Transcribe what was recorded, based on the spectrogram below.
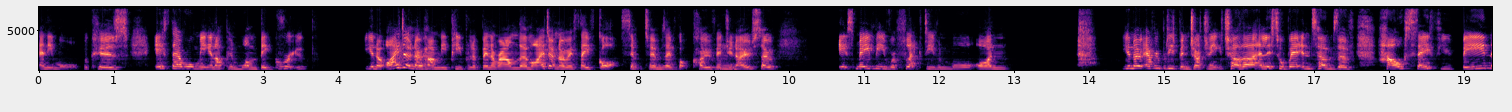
anymore because if they're all meeting up in one big group you know i don't know how many people have been around them. I don't know if they've got symptoms they've got covid mm. you know. So it's made me reflect even more on you know everybody's been judging each other a little bit in terms of how safe you've been.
